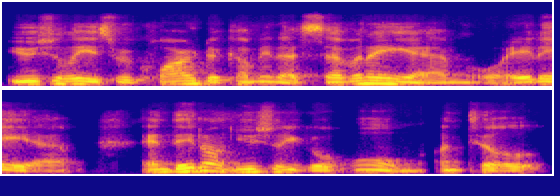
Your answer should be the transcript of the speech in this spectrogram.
usually is required to come in at 7 a.m or 8 a.m and they don't usually go home until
